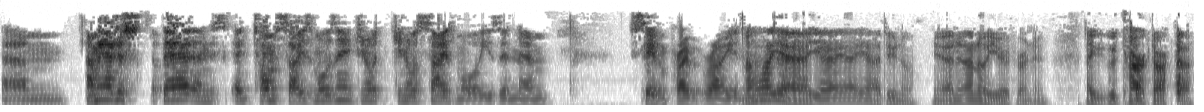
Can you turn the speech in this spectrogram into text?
Um, I mean, I just up there and and Tom Sizemore, isn't it? Do you know do you know Sizemore? He's in um, Saving Private Ryan. Oh and, uh, yeah, yeah, yeah, yeah. I do know. Yeah, I know, I know you're referring to. Like a good character actor.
